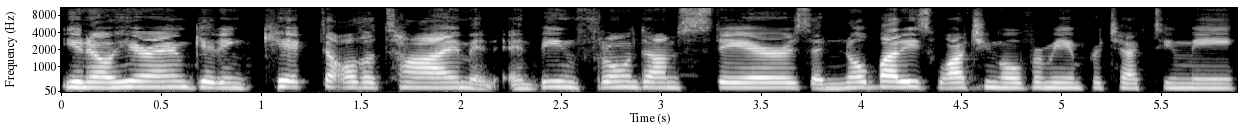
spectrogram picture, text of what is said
You know, here I am getting kicked all the time and, and being thrown downstairs and nobody's watching over me and protecting me.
